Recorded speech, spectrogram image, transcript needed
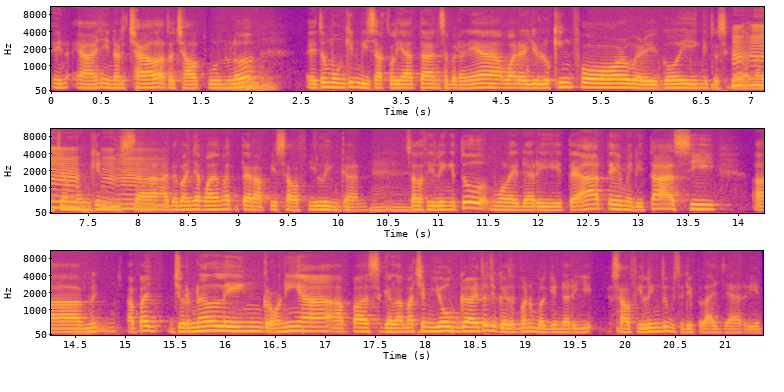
in- uh, inner child atau child wound lo itu mungkin bisa kelihatan sebenarnya what are you looking for where are you going gitu segala macam mungkin bisa. Ada banyak banget terapi self healing kan. Self healing itu mulai dari TAT meditasi um, apa journaling, kronia, apa segala macam. Yoga itu juga sebenarnya bagian dari self healing tuh bisa dipelajarin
